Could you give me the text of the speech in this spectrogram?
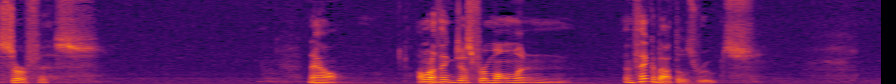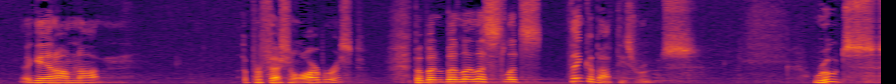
surface now, I want to think just for a moment and, and think about those roots. Again, I'm not a professional arborist, but, but, but let's, let's think about these roots. Roots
